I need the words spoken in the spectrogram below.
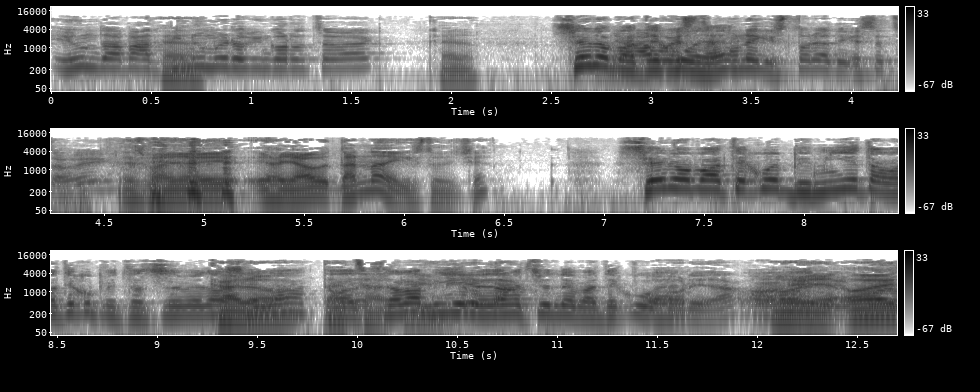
ehun da bat, bi Claro. numerokin gorretzeak. Claro. Zero Hau ez- bateko, eh? Honek historiatik ez etza, eh? Ez baina, hau, dan nahi giztu ditxe. Zero bateko, bi mila eta bateko petatzen bela Claro, zela, eta zela bi mila mila eta- bederatzen de bateko, eh? Hori da. Hori, hori,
